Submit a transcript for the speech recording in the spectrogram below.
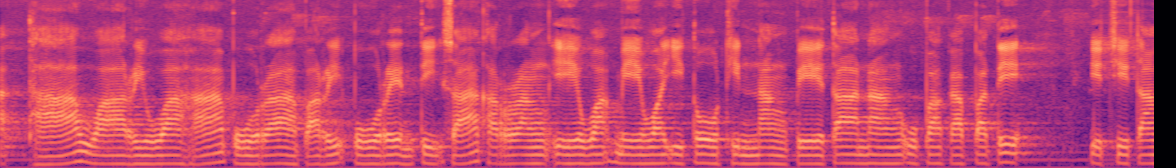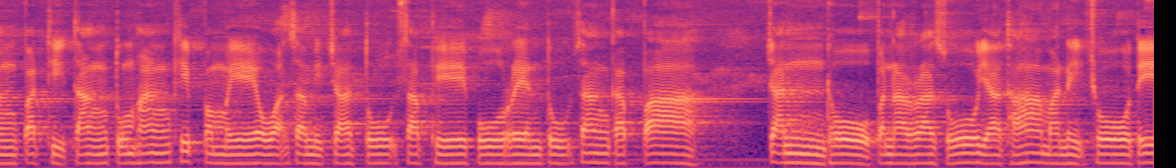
ะถาวาริวาหาปูราปริปูเรนติสาคารังเอวะเมวะอิโตทินนางเปตานังอุปกาปติอิชิตังปัติตังตุมหังคิปเมวะสมิจตุสัพเพปูเรนตุสังกปปาจันโทปนารโสยะธามณิโชติ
